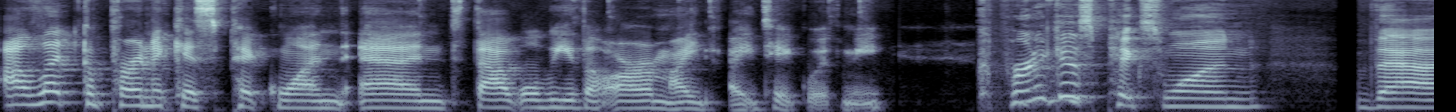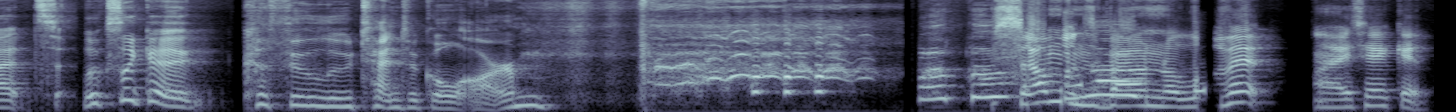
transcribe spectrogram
I'll let Copernicus pick one, and that will be the arm I, I take with me. Copernicus picks one that looks like a Cthulhu tentacle arm. what the Someone's fuck? bound to love it. I take it.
